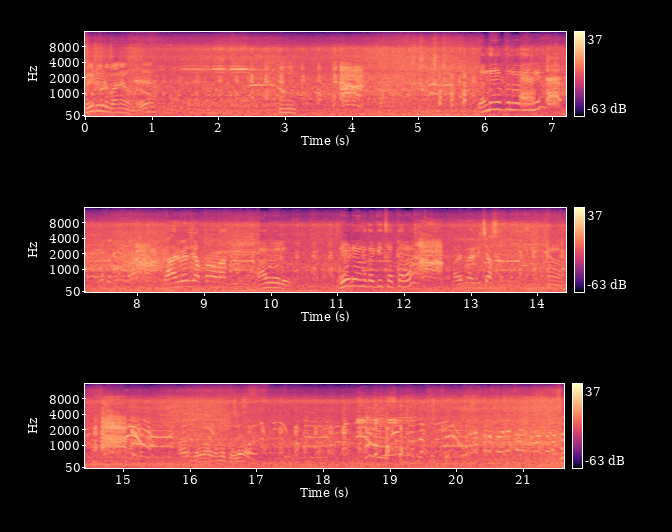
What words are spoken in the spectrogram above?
వెయిట్ కూడా బాగానే ఉంది. ఎంత చెప్తున్నారు దీన్ని? ఆరు వేలు చెప్తామన్నా ఆరు వేలు. రేట్ ఏమైనా తగ్గించి చెప్తారా ఐదున్నరకి ఇచ్చేస్తాం. సో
